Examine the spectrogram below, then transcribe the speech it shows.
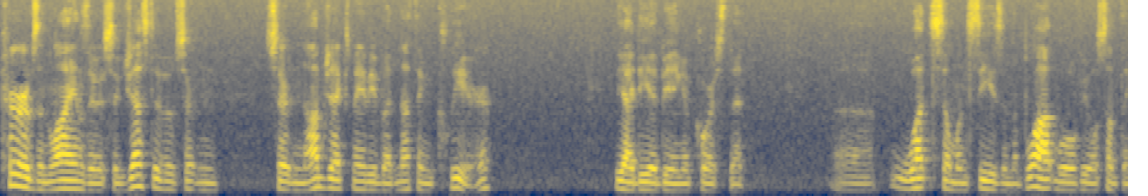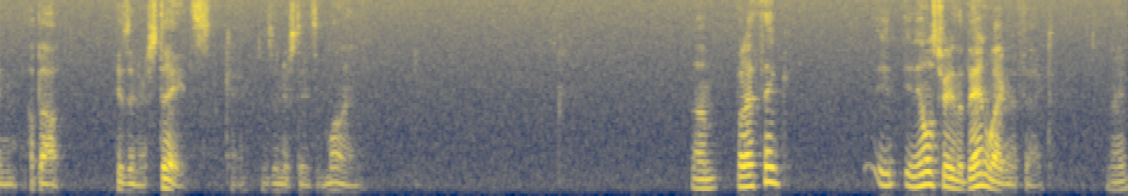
curves and lines that are suggestive of certain, certain objects maybe, but nothing clear. The idea being, of course, that uh, what someone sees in the blot will reveal something about his inner states, okay, his inner states of mind. Um, but I think in, in, illustrating the bandwagon effect, right,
